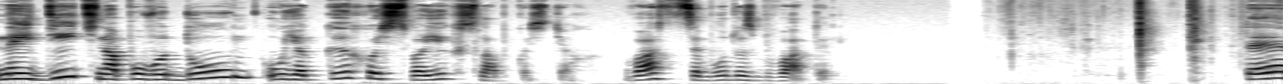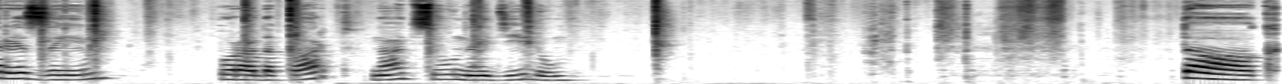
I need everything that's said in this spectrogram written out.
Не йдіть на поводу у якихось своїх слабкостях. Вас це буде збивати. Терези. Порада карт на цю неділю. Так,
